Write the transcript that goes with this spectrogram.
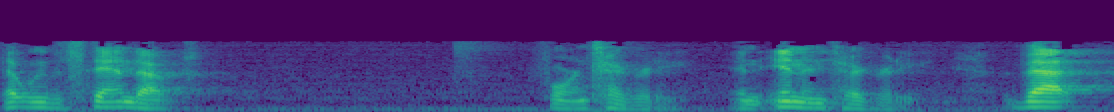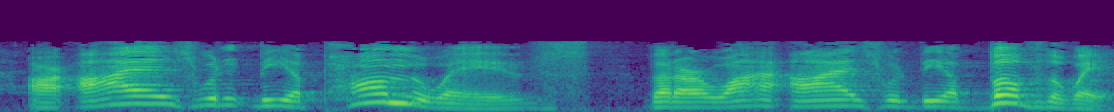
that we would stand out for integrity and in integrity. That our eyes wouldn't be upon the waves, but our eyes would be above the waves,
